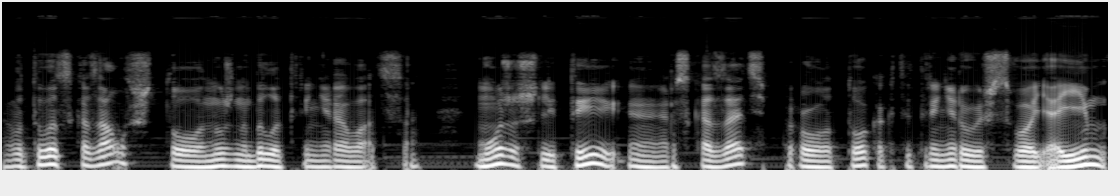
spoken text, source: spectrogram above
Вот ты вот сказал, что нужно было тренироваться. Можешь ли ты э, рассказать про то, как ты тренируешь свой АИМ,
